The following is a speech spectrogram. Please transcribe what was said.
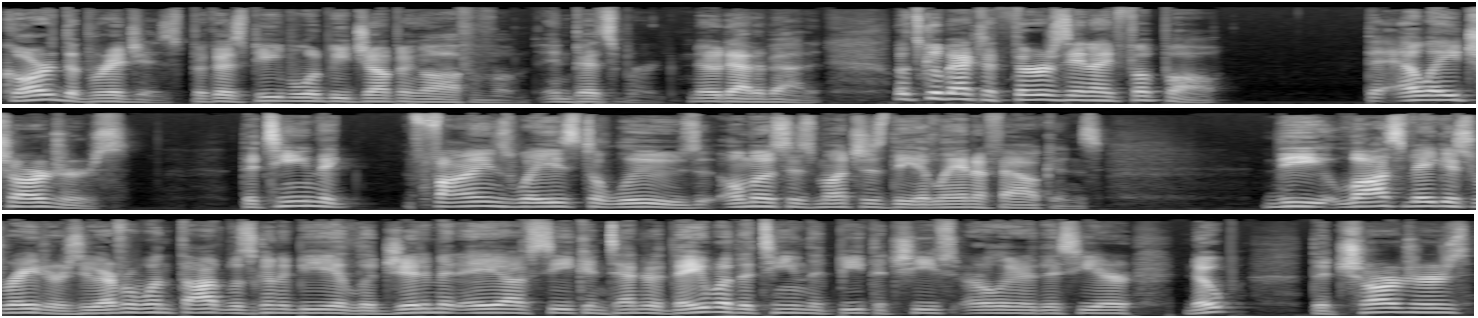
Guard the bridges because people would be jumping off of them in Pittsburgh. No doubt about it. Let's go back to Thursday night football. The LA Chargers, the team that finds ways to lose almost as much as the Atlanta Falcons. The Las Vegas Raiders, who everyone thought was going to be a legitimate AFC contender, they were the team that beat the Chiefs earlier this year. Nope. The Chargers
